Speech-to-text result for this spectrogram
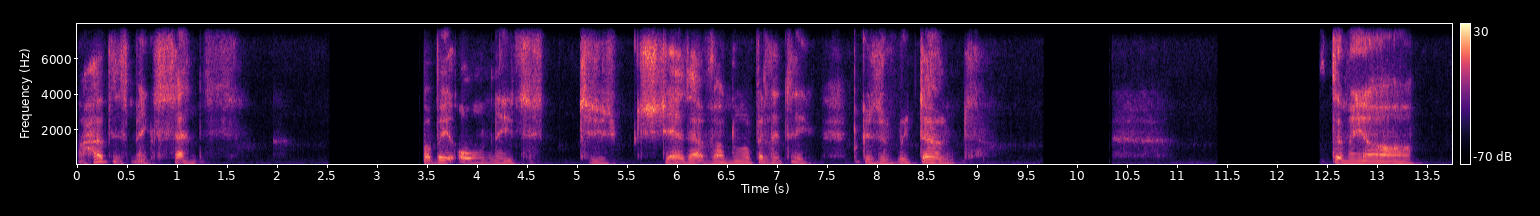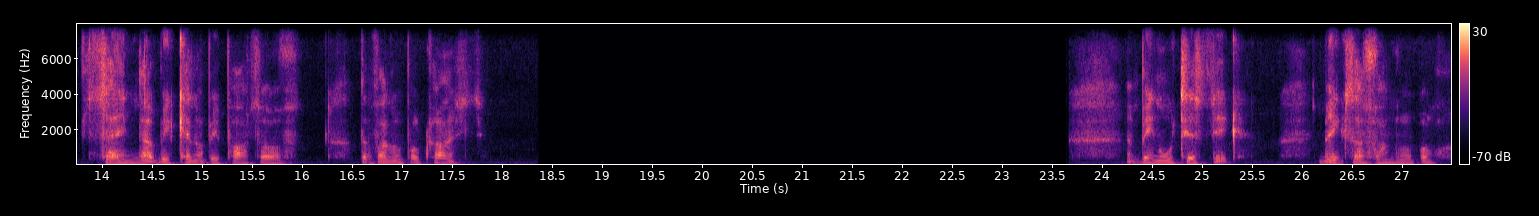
I hope this makes sense. But we all need to share that vulnerability because if we don't, then we are saying that we cannot be part of the vulnerable Christ. And being autistic makes us vulnerable.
